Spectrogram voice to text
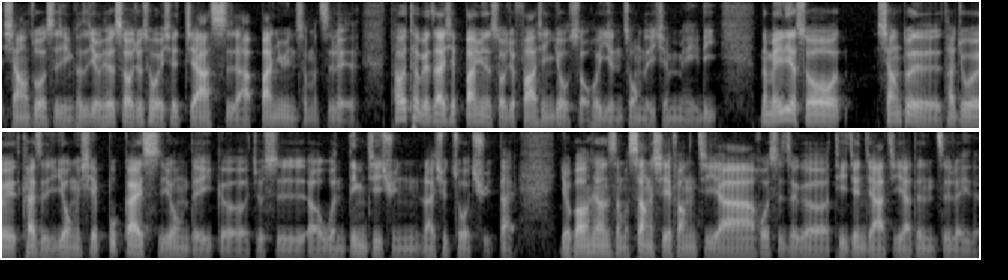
想要做的事情，可是有些时候就是会有一些家事啊、搬运什么之类的，他会特别在一些搬运的时候就发现右手会严重的一些没力。那没力的时候。相对的，他就会开始用一些不该使用的一个，就是呃稳定肌群来去做取代，有包括像什么上斜方肌啊，或是这个提肩胛肌啊等等之类的。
